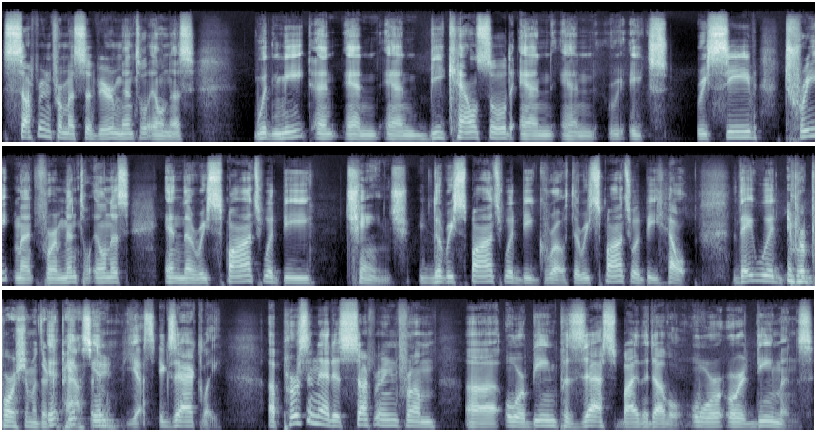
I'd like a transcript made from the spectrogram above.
suffering from a severe mental illness would meet and and and be counseled and and re- receive treatment for a mental illness and the response would be change the response would be growth the response would be help they would In proportion with their in- in- capacity. in- yes, exactly. A person that is suffering from uh, or being possessed by the devil or or demons,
